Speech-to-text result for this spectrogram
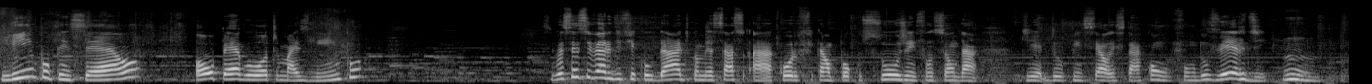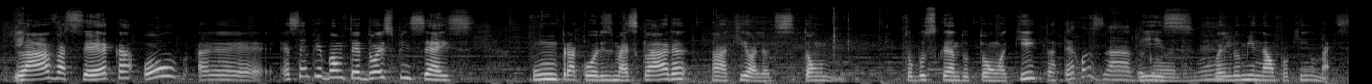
Limpo o pincel ou pego o outro mais limpo. Se vocês tiverem dificuldade, começar a cor ficar um pouco suja em função da, de- do pincel estar com o fundo verde, Hum. lava, seca ou é, é sempre bom ter dois pincéis. Um para cores mais claras. Aqui, olha, esse tom. Estou buscando o tom aqui. Tá até rosado Isso, agora, né? vou iluminar um pouquinho mais.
